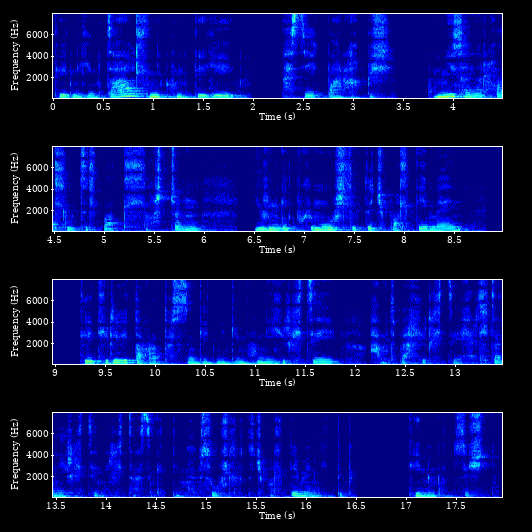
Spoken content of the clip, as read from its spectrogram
тэгээд нэг юм заавал нэг хүнтэйгээ насыг барах биш хүний сонирхол үзэл бодол орчин ер нь гээд бүх юм өөрчлөгдөж болд юм байна тэгээ тэрийг дагаад басан гэд нэг юм хүний хэрэгцээ хамт байх хэрэгцээ харилцааны хэрэгцээ мэрэгцээ бас гэдэг юм хавс өөрчлөгдөж болд юм байна гэдэг тийм юм бодсон шүү дээ.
